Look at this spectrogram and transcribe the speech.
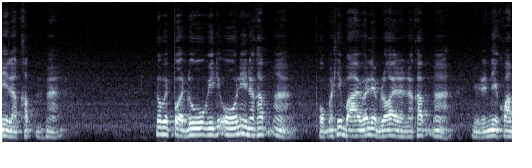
นี่แหละครับอ่าเพื่อไปเปิดดูวิดีโอนี่นะครับผมอธิบายไว้เรียบร้อยแล้วนะครับออยู่ในนี้ความ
